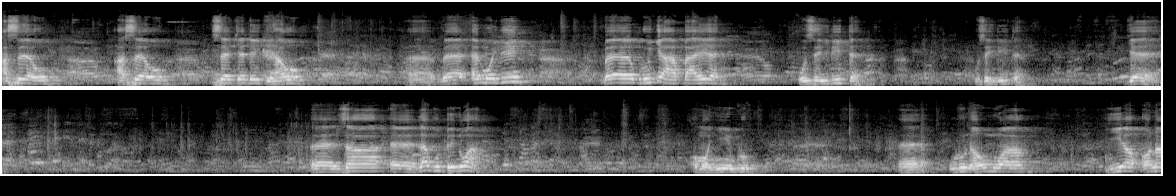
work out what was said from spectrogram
ase wo ase wo sɛ dze de di hã wo ɛɛ bɛ be wurudzi aba ye wose yi ɖi te wose yi ɖi te ye zã lagu benoa ọmọ yìí wúlò wúlò náà mua yíyá ọ̀nà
